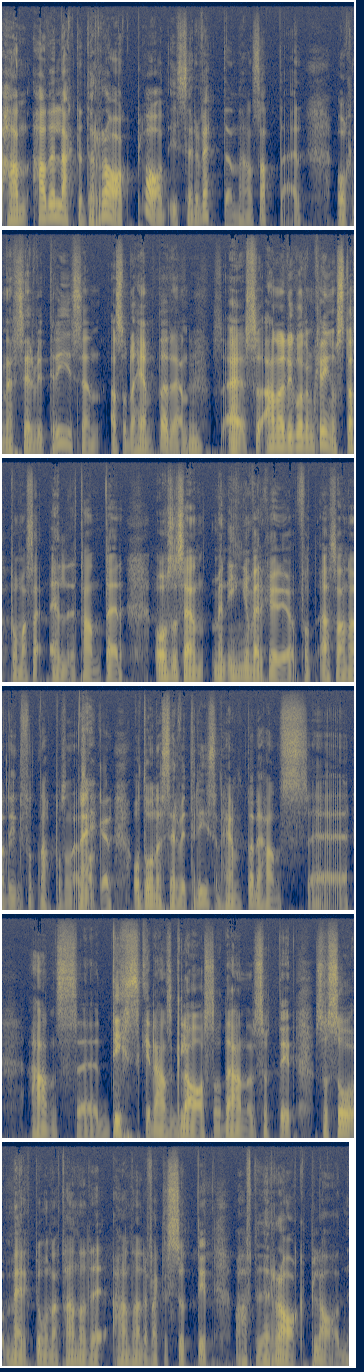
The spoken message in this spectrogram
han hade lagt ett rakblad i servetten när han satt där. Och när servitrisen, alltså då hämtade den, så, eh, så han hade gått omkring och stött på en massa äldre tanter. Och så sen, men ingen verkar ju fått, alltså han hade inte fått napp på sådana där saker. Och då när servitrisen hämtade hans eh, hans eh, disk eller hans glas och där han hade suttit Så så märkte hon att han hade, han hade faktiskt suttit och haft ett rakblad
